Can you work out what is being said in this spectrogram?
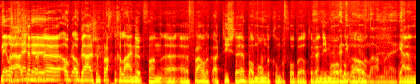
nee hoor, Ja, er zijn... ook, ook daar is een prachtige line-up van eh, eh, vrouwelijke artiesten. Hè. Komt bijvoorbeeld, Wendy Moore Wendy komt ook. onder andere, ja. En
